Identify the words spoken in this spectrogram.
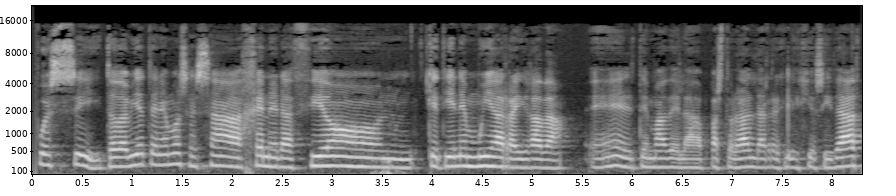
Pues sí, todavía tenemos esa generación que tiene muy arraigada ¿eh? el tema de la pastoral, la religiosidad,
